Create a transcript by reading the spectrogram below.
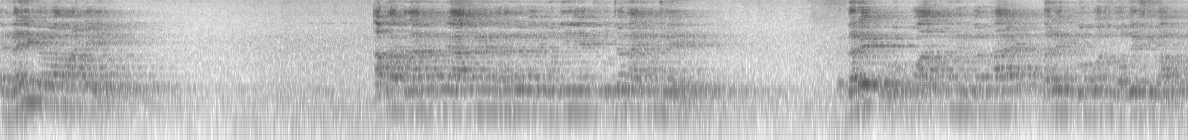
એ નહીં કરવા માટે આપણા પ્રધાનમંત્રી આદરણીય નરેન્દ્રભાઈ મોદીએ એક સૂચન આપ્યું છે દરેક લોકો આત્મનિર્ભર થાય, દરેક લોકો સ્વદેશી વાપરે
